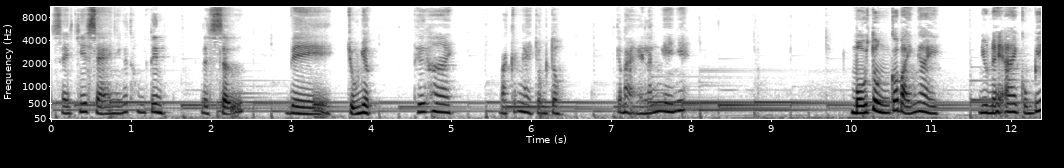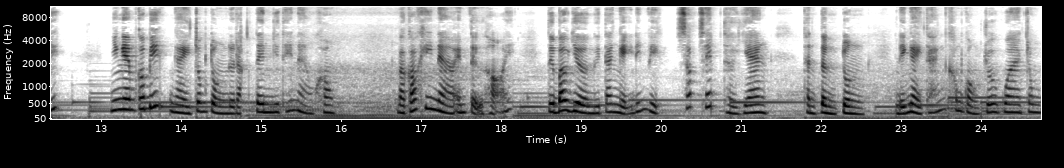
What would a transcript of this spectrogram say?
sẽ chia sẻ những cái thông tin lịch sử về chủ nhật thứ hai và các ngày trong tuần. Các bạn hãy lắng nghe nhé. Mỗi tuần có 7 ngày, điều này ai cũng biết. Nhưng em có biết ngày trong tuần được đặt tên như thế nào không? Và có khi nào em tự hỏi, từ bao giờ người ta nghĩ đến việc sắp xếp thời gian thành từng tuần để ngày tháng không còn trôi qua trong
